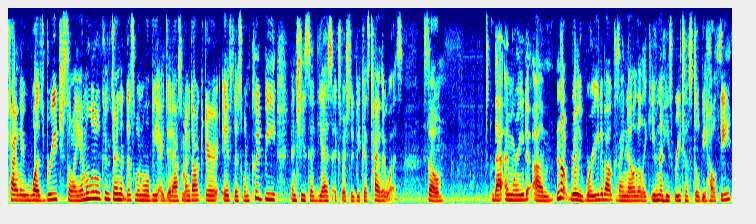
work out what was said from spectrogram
Tyler was breech, so I am a little concerned that this one will be. I did ask my doctor if this one could be, and she said yes, especially because Tyler was. So that I'm worried. Um, not really worried about because I know that like even though he's breech, he'll still be healthy.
